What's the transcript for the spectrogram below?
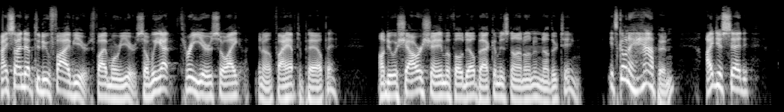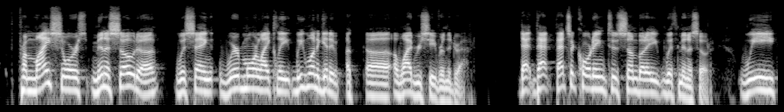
I signed up to do five years, five more years. So we got three years. So I, you know, if I have to pay, I'll pay. I'll do a shower shame if Odell Beckham is not on another team. It's going to happen. I just said from my source, Minnesota was saying we're more likely we want to get a, a, uh, a wide receiver in the draft. That that that's according to somebody with Minnesota. We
